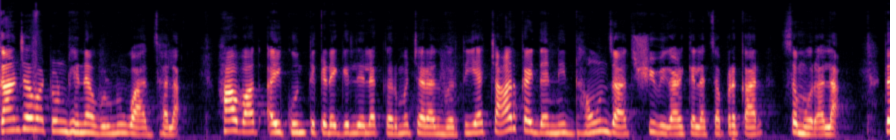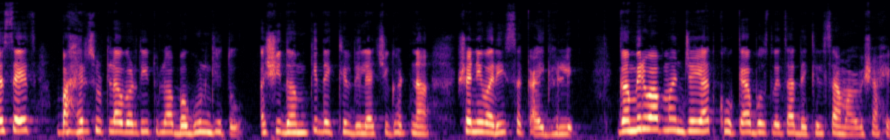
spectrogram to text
गांजा वाटून घेण्यावरून वाद झाला. हा वाद ऐकून तिकडे गेलेल्या कर्मचाऱ्यांवरती या चार कैद्यांनी धावून जात शिवीगाळ केल्याचा प्रकार समोर आला. तसेच बाहेर सुटल्यावरती तुला बघून घेतो अशी धमकी देखील दिल्याची घटना शनिवारी सकाळी घडली. गंभीर बाब म्हणजे यात खोक्या भोसलेचा देखील समावेश आहे.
